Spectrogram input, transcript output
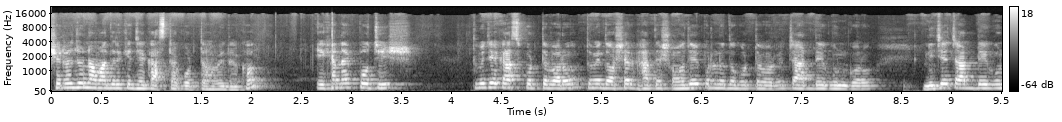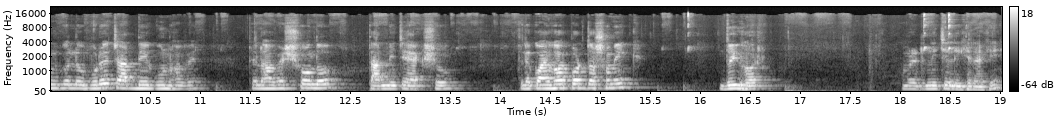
সেটার জন্য আমাদেরকে যে কাজটা করতে হবে, দেখো। এখানে পঁচিশ। তুমি যে কাজ করতে পারো, তুমি দশের ঘাতে সহজেই পরিণত করতে পারবে। চার দিয়ে গুণ করো। নিচে চার দিয়ে গুণ করলে উপরে চার দিয়ে গুণ হবে। তাহলে হবে ষোলো, তার নিচে একশো। তাহলে কয় ঘর পর দশমিক? দুই ঘর। আমরা এটা নিচে লিখে রাখি।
